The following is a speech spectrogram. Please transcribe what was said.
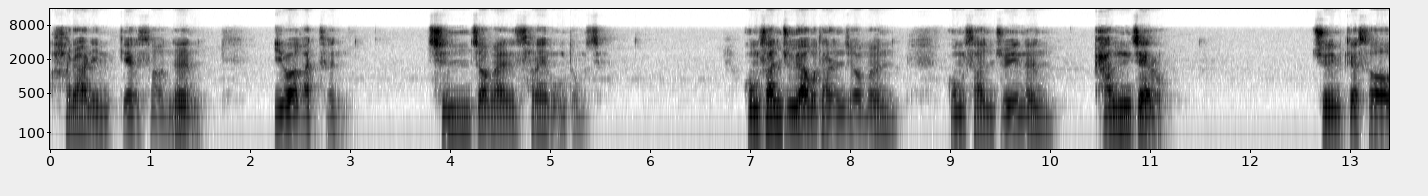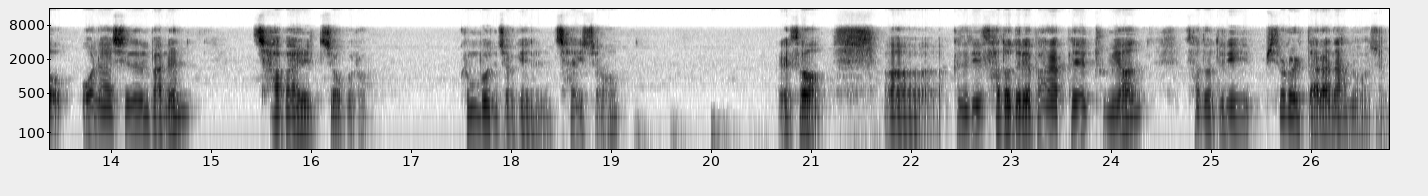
하나님께서는 이와 같은 진정한 사랑의 공동체. 공산주의하고 다른 점은 공산주의는 강제로 주님께서 원하시는 바는 자발적으로 근본적인 차이죠. 그래서 어, 그들이 사도들의 발 앞에 두면 사도들이 필요를 따라 나누어 주는.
